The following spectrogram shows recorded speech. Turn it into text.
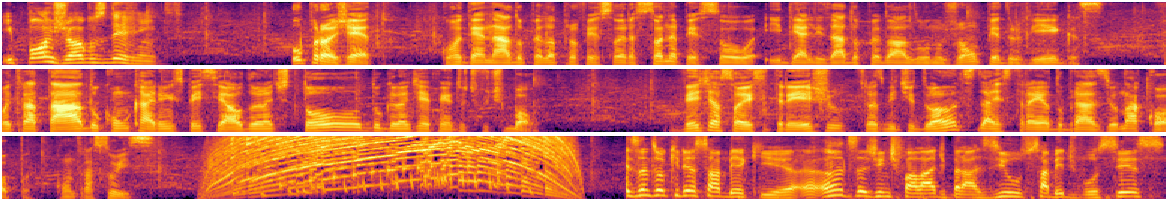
e pós-jogos do evento. O projeto, coordenado pela professora Sônia Pessoa e idealizado pelo aluno João Pedro Viegas, foi tratado com um carinho especial durante todo o grande evento de futebol. Veja só esse trecho, transmitido antes da estreia do Brasil na Copa, contra a Suíça. Mas antes eu queria saber aqui, antes da gente falar de Brasil, saber de vocês,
